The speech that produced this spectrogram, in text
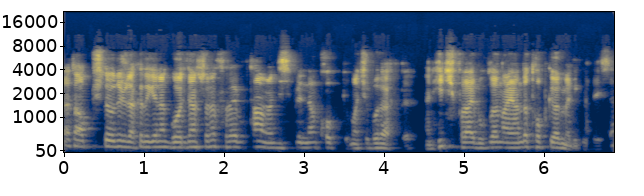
Zaten 64. dakikada gelen golden sonra Freiburg tamamen disiplinden koptu. Maçı bıraktı. Yani hiç Freiburg'ların ayağında top görmedik neredeyse.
